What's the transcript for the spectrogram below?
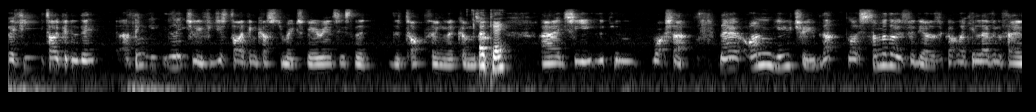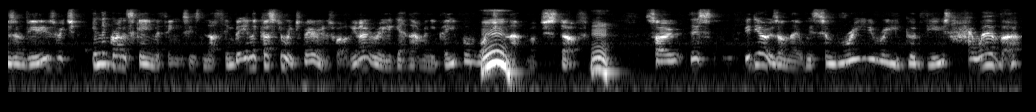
If you type in the, I think literally if you just type in customer experience, it's the, the top thing that comes up. Okay. Uh, so you, you can watch that. Now on YouTube, that like some of those videos have got like eleven thousand views, which in the grand scheme of things is nothing. But in the customer experience world, you don't really get that many people watching Mm. that much stuff. Mm. So this video is on there with some really really good views. However,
